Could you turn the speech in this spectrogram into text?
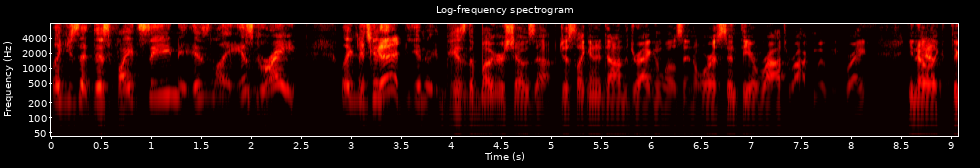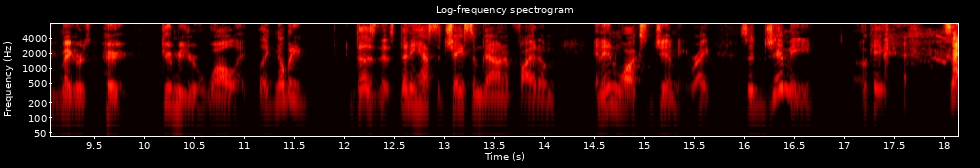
Like you said, this fight scene is like is great. Like It's good. you know, because the mugger shows up just like in a Don the Dragon Wilson or a Cynthia Rothrock movie, right? You know, like the mugger's, hey, give me your wallet. Like nobody does this. Then he has to chase him down and fight him, and in walks Jimmy, right? So Jimmy, okay. So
